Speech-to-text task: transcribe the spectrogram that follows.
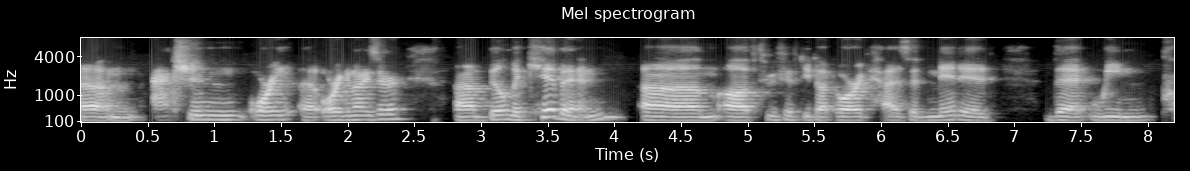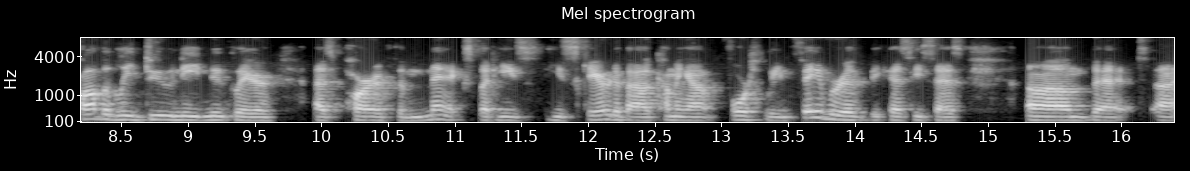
um, action or, uh, organizer. Uh, Bill McKibben um, of 350.org has admitted that we probably do need nuclear as part of the mix, but he's he's scared about coming out forcefully in favor of because he says um, that uh,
